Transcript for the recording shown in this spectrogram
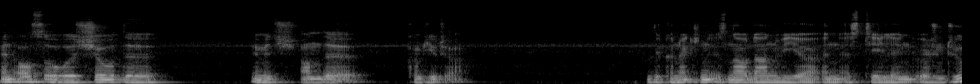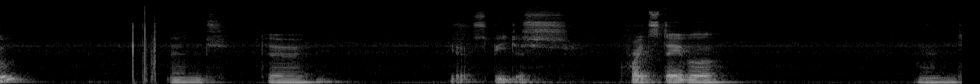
and also will show the image on the computer. The connection is now done via an ST-Link version 2 and the yeah, speed is quite stable. And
